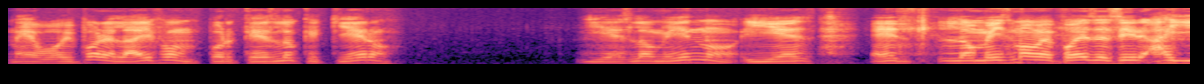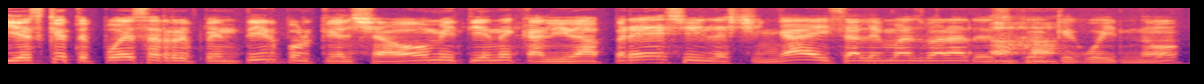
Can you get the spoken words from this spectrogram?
me voy por el iPhone porque es lo que quiero. Y es lo mismo. Y es, es lo mismo me puedes decir, ay, es que te puedes arrepentir porque el Xiaomi tiene calidad-precio y la chingada y sale más barato. Es como que, güey, no.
